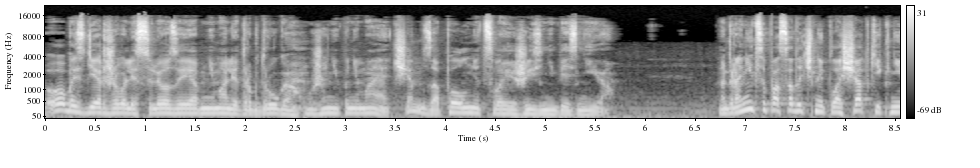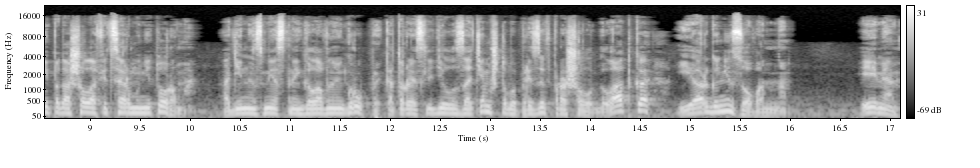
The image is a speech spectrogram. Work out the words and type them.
Оба сдерживали слезы и обнимали друг друга, уже не понимая, чем заполнит свои жизни без нее. На границе посадочной площадки к ней подошел офицер мониторума, один из местной головной группы, которая следила за тем, чтобы призыв прошел гладко и организованно. «Имя?»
